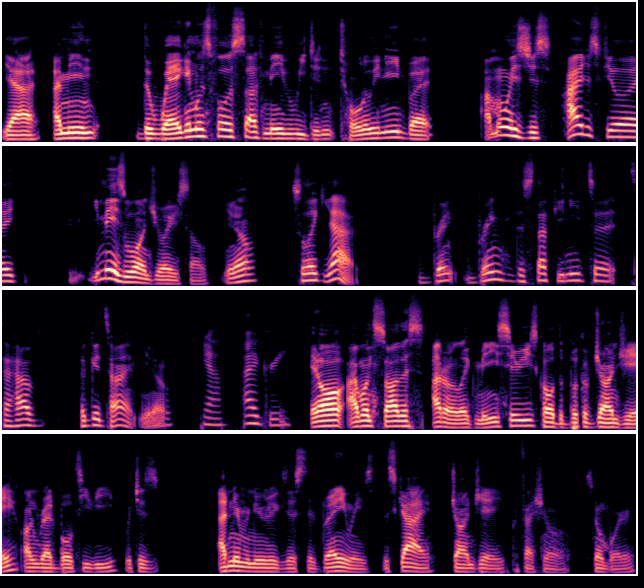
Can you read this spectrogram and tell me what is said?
Yeah, I mean, the wagon was full of stuff maybe we didn't totally need, but I'm always just, I just feel like you may as well enjoy yourself, you know? So, like, yeah, bring bring the stuff you need to to have a good time, you know? Yeah, I agree. it all i once saw this i don't know like mini series called the book of john jay on red bull tv which is i never knew it existed but anyways this guy john jay professional snowboarder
